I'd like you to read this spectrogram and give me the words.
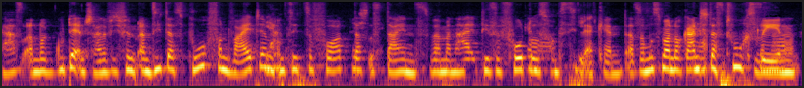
Ja, das ist eine gute Entscheidung. Ich finde, man sieht das Buch von weitem ja. und sieht sofort, Richtig. das ist deins, weil man halt diese Fotos genau. vom Stil erkennt. Also muss man doch gar nicht ja, das Tuch genau. sehen.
